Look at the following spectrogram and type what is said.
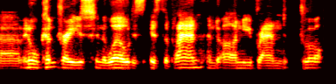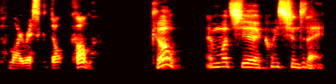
Um, in all countries in the world is, is the plan, and our new brand, dropmyrisk.com. Cool. And what's your question today?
